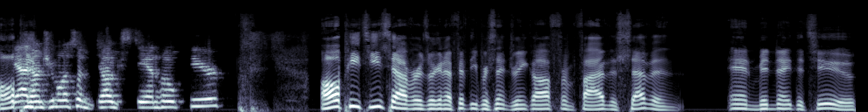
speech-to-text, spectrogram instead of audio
all yeah, P- don't you want some Doug Stanhope here? all PT taverns are gonna have fifty percent drink off from five to seven and midnight to two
